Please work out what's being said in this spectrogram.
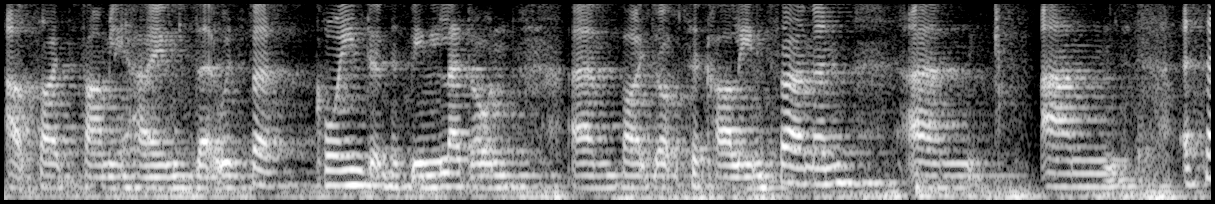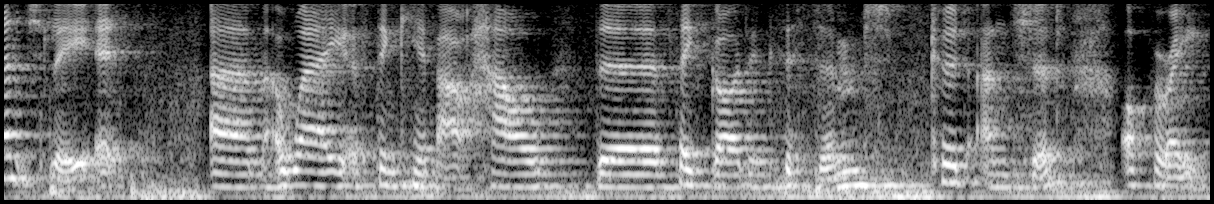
outside the family home that was first coined and has been led on um, by Dr. Carlene Firmin. Um, and essentially, it's um, a way of thinking about how the safeguarding system could and should operate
